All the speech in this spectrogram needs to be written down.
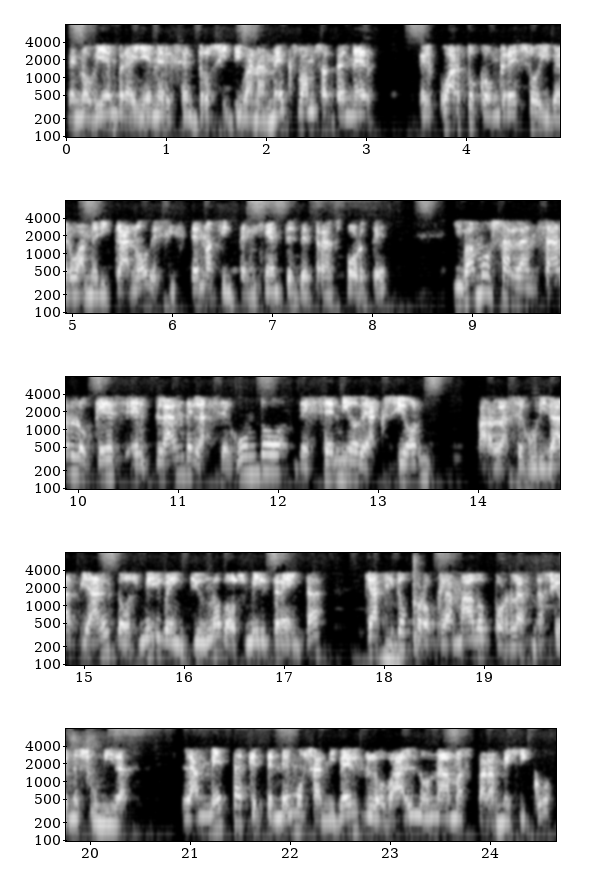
de noviembre, ahí en el Centro City Banamex. Vamos a tener el cuarto Congreso Iberoamericano de Sistemas Inteligentes de Transporte y vamos a lanzar lo que es el plan de la segundo decenio de acción para la seguridad vial 2021-2030 que ha sido proclamado por las Naciones Unidas. La meta que tenemos a nivel global, no nada más para México,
